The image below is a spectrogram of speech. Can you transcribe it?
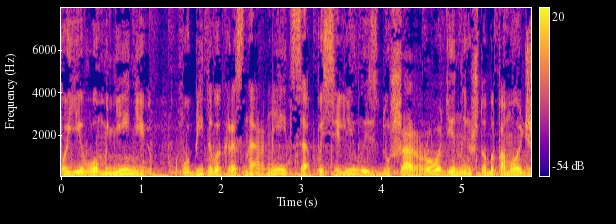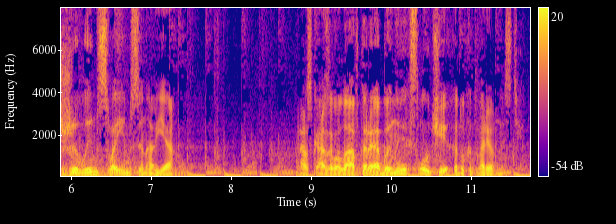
По его мнению, в убитого красноармейца поселилась душа Родины, чтобы помочь живым своим сыновьям. Рассказывал автор и об иных случаях одухотворенности –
